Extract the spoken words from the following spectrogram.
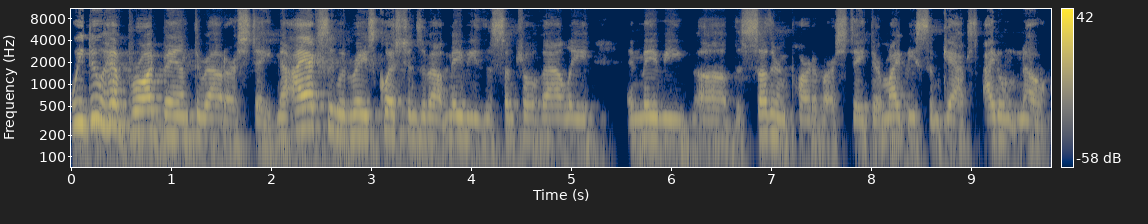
we do have broadband throughout our state. Now, I actually would raise questions about maybe the Central Valley and maybe uh, the southern part of our state. There might be some gaps. I don't know.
